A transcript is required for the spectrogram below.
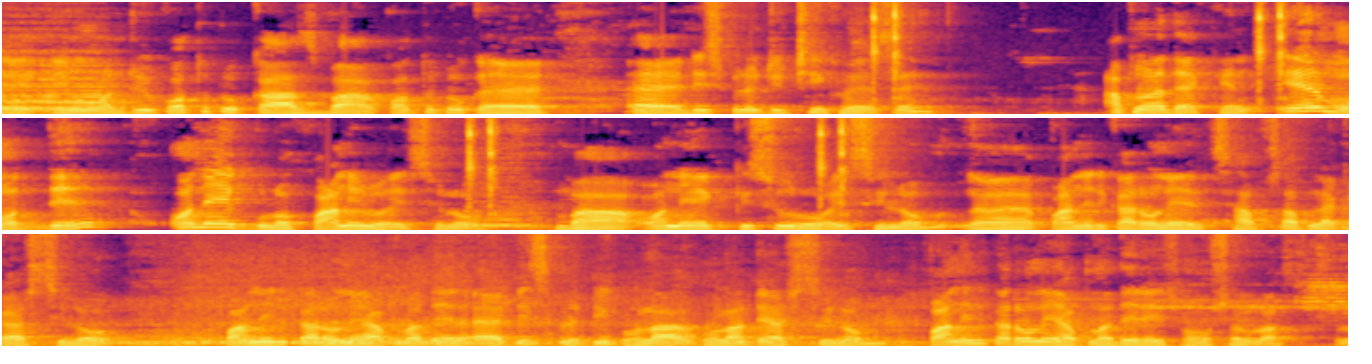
যে এই মোবাইলটির কতটুকু কাজ বা কতটুকু ডিসপ্লেটি ঠিক হয়েছে। আপনারা দেখেন, এর মধ্যে অনেকগুলো পানি রয়েছিল বা অনেক কিছু রয়েছিল পানির কারণে ছাপ ছাপ লেখা আসছিল, পানির কারণে আপনাদের ডিসপ্লেটি ঘোলা, ঘোলাটে আসছিল, পানির কারণে আপনাদের এই সমস্যাগুলো আসছিল।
